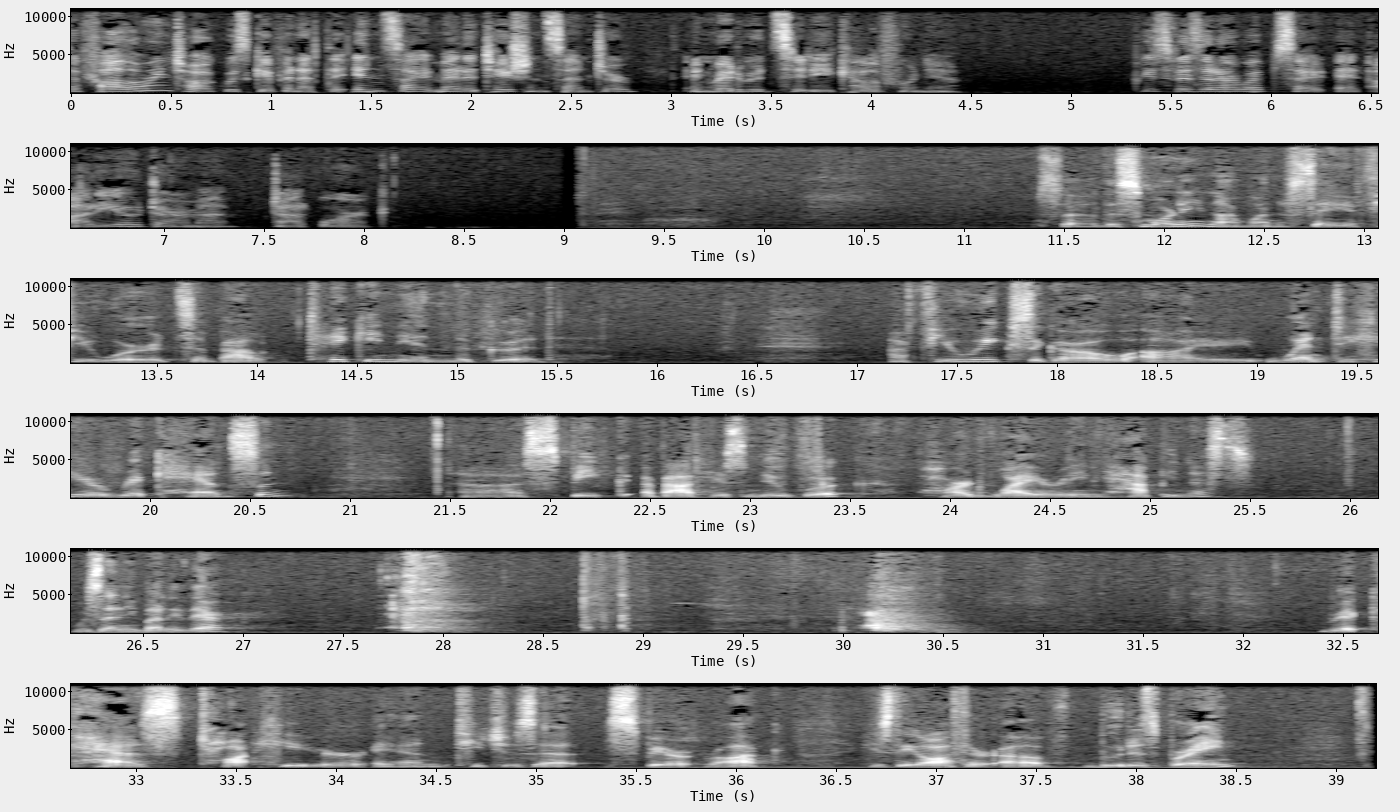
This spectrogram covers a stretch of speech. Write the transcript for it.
The following talk was given at the Insight Meditation Center in Redwood City, California. Please visit our website at audiodharma.org. So, this morning I want to say a few words about taking in the good. A few weeks ago, I went to hear Rick Hanson uh, speak about his new book, Hardwiring Happiness. Was anybody there? Rick has taught here and teaches at Spirit Rock. He's the author of Buddha's Brain,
